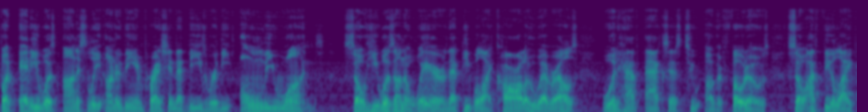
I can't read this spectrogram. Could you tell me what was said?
But Eddie was honestly under the impression that these were the only ones. So he was unaware that people like Carl or whoever else would have access to other photos. So I feel like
